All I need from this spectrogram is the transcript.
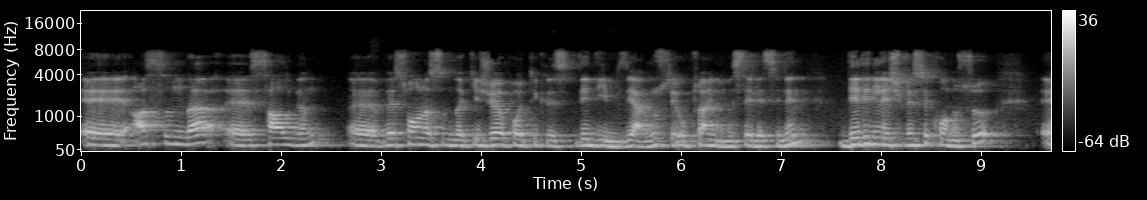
e, aslında e, salgın e, ve sonrasındaki jeopolitik risk dediğimiz yani Rusya-Ukrayna meselesinin derinleşmesi konusu e,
